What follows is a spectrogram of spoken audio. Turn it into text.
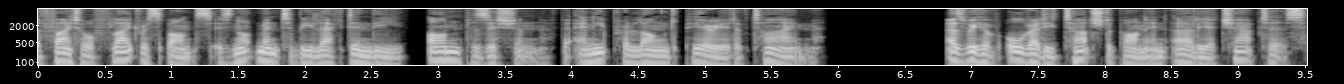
the fight or flight response is not meant to be left in the on position for any prolonged period of time. As we have already touched upon in earlier chapters,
